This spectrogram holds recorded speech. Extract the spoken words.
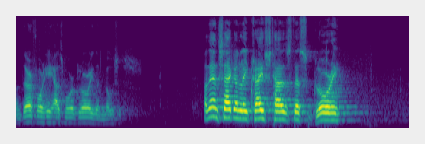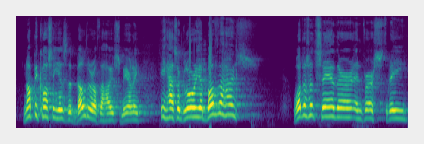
and therefore he has more glory than Moses. And then, secondly, Christ has this glory not because he is the builder of the house merely, he has a glory above the house. What does it say there in verse 3?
